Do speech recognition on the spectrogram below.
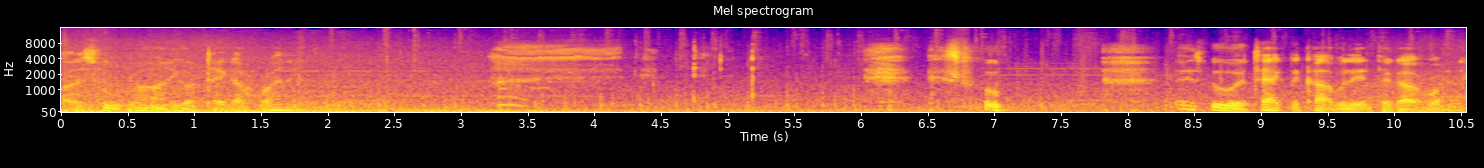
Oh, this fool run. He gonna take off running. this fool. This fool attacked the cop and then took off running.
